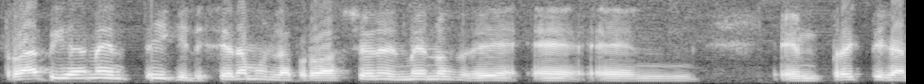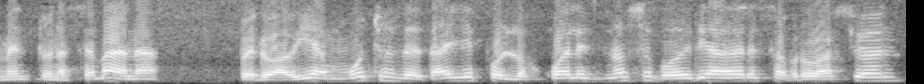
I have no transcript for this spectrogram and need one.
rápidamente y que le hiciéramos la aprobación en menos de eh, en, en prácticamente una semana, pero había muchos detalles por los cuales no se podría dar esa aprobación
